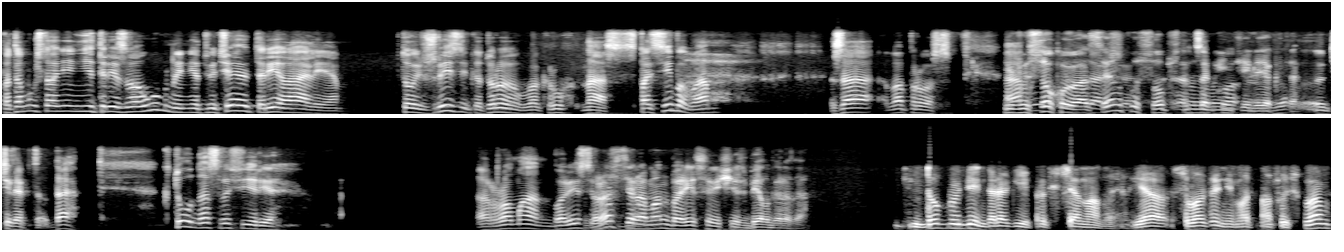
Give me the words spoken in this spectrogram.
Потому что они не трезвоумны, не отвечают реалиям той жизни, которая вокруг нас. Спасибо вам за вопрос. И а высокую оценку дальше. собственного оценку интеллекта. Интеллекта, да. Кто у нас в эфире? Роман Борисович. Здравствуйте, Роман Борисович из Белгорода. Добрый день, дорогие профессионалы. Я с уважением отношусь к вам,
